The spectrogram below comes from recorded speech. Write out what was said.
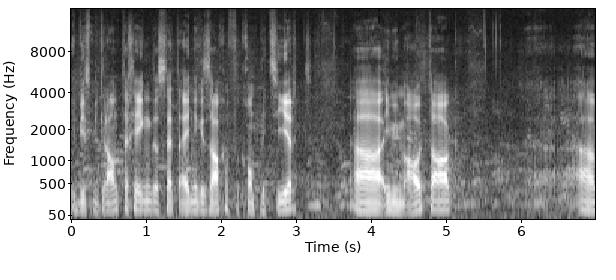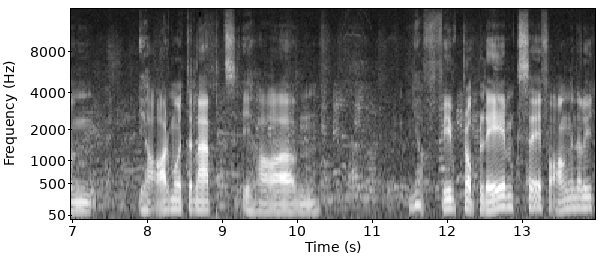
ich bin ein Migrantenkind, das hat einige Sachen verkompliziert äh, in meinem Alltag. Ähm, ich habe Armut erlebt, ich habe, ähm, ich habe viele Probleme gesehen von anderen Leuten.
